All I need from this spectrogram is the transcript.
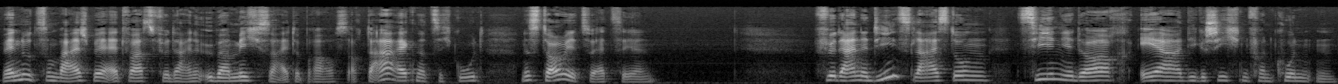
wenn du zum Beispiel etwas für deine Über mich-Seite brauchst. Auch da eignet sich gut, eine Story zu erzählen. Für deine Dienstleistungen ziehen jedoch eher die Geschichten von Kunden.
